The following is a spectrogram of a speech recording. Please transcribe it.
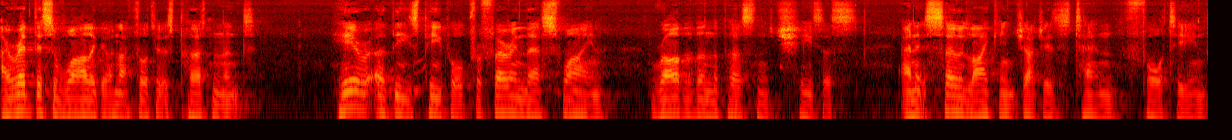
I read this a while ago and I thought it was pertinent. Here are these people preferring their swine rather than the person of Jesus. And it's so like in Judges 10:14,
